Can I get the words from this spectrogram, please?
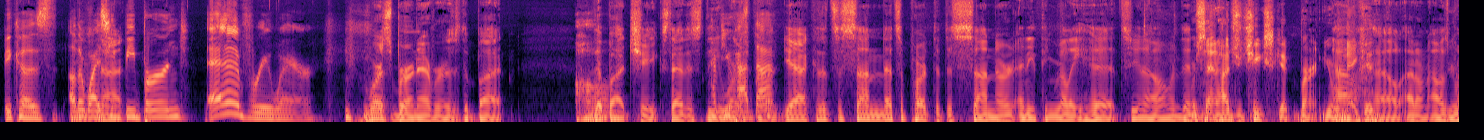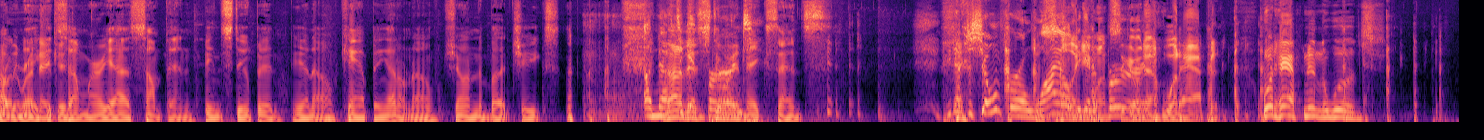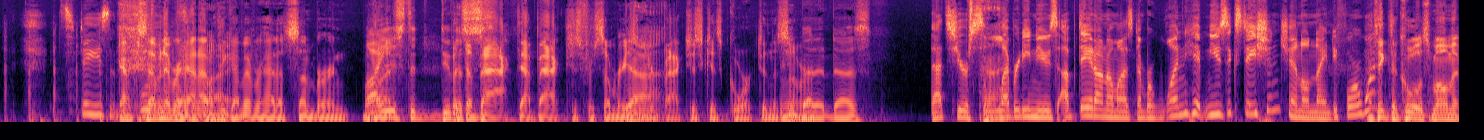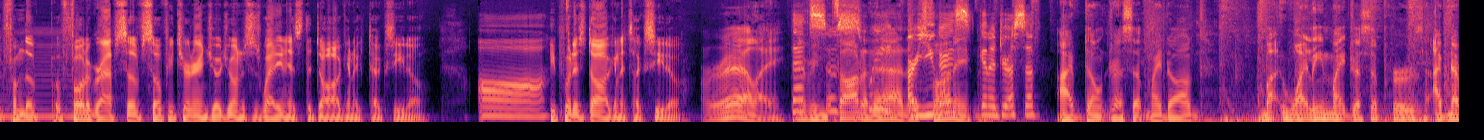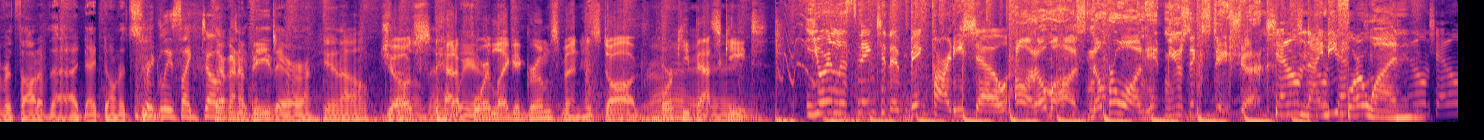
because otherwise he'd be burned everywhere. Worst burn ever is the butt. The oh. butt cheeks. That is the Oh. Have you worst had that? Yeah, because it's the sun. That's a part that the sun or anything really hits, you know. And then We're saying, how'd your cheeks get burnt? You were Oh, naked? Hell, I don't. know. I was You were probably running around naked, naked? somewhere. Yeah, something. Being stupid, you know, camping. I don't know, showing the butt cheeks. Enough None to of get this story burned. makes sense. You'd have to show him for a Doesn't while sound to like get he a wants to go down. What happened? What happened in the woods? Stays in Yeah, because I've never had. I don't think. I've ever had a sunburn. Well, I butt. used to do But this. the back, that back, just for some reason, Yeah. your back just gets gorked in the You bet summer. it does. That's your celebrity news update on Omaha's number one hit music station, Channel 94.1. I think the coolest moment from the photographs of Sophie Turner and Joe Jonas's wedding is the dog in a tuxedo. Aw. He put his dog in a tuxedo. Really? That's Never even so thought of sweet. that. Are That's you funny. guys gonna dress up? I don't dress up my dog. My, Wileen might dress up hers. I've never thought of that. I, I don't assume Wrigley's like, don't They're going to do be there. You know. Joe's So, that's had a weird. four-legged groomsman, his dog, Porky Right. Basquiat. You're listening to the Big Party Show, On Omaha's number one hit music station. Channel 94.1.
